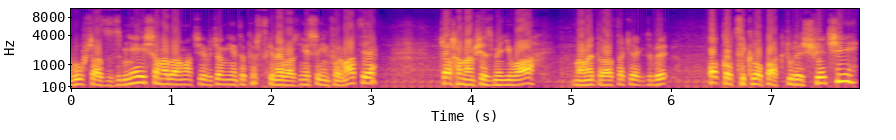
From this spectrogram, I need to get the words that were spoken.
wówczas zmniejsza, nadal macie wyciągnięte te wszystkie najważniejsze informacje. Czasza nam się zmieniła, Mamy teraz takie jak gdyby oko cyklopa, które świeci,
